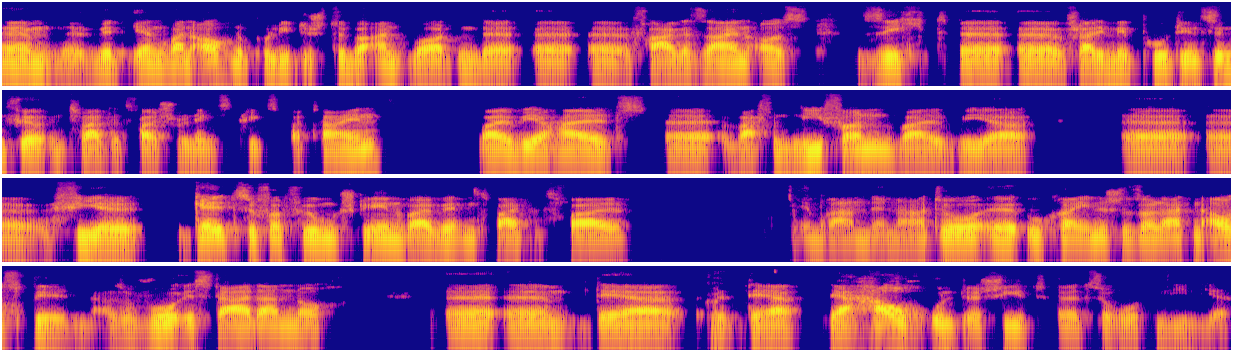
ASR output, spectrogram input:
ähm, wird irgendwann auch eine politisch zu beantwortende äh, äh, Frage sein. Aus Sicht äh, äh, Wladimir Putins sind wir im Zweifelsfall schon längst Kriegsparteien, weil wir halt äh, Waffen liefern, weil wir äh, viel Geld zur Verfügung stehen, weil wir im Zweifelsfall im Rahmen der NATO ukrainische Soldaten ausbilden. Also wo ist da dann noch äh, ähm, der, der, der Hauchunterschied äh, zur roten Linie.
